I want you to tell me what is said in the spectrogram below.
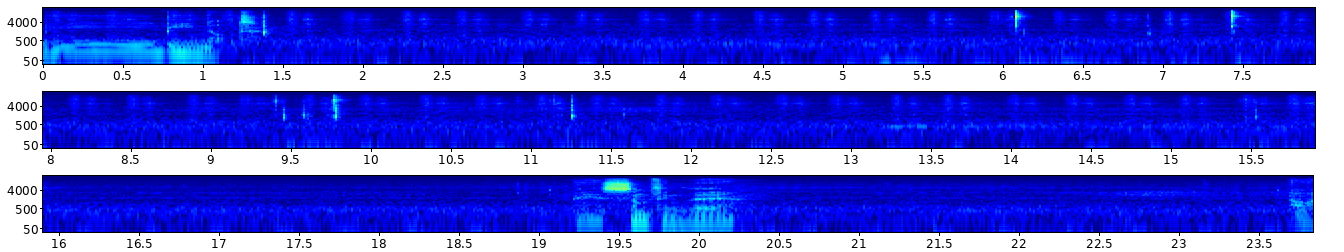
Maybe not. There's something there. Oh,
